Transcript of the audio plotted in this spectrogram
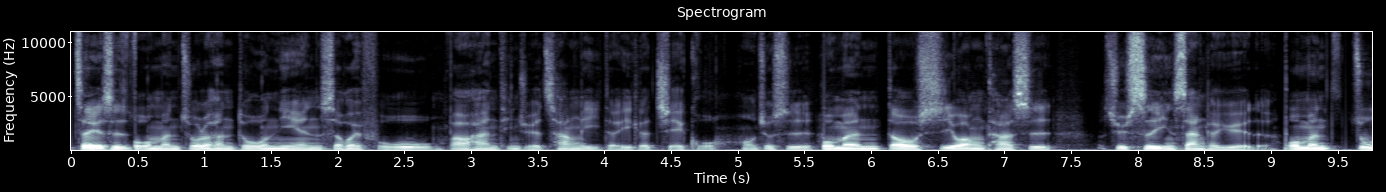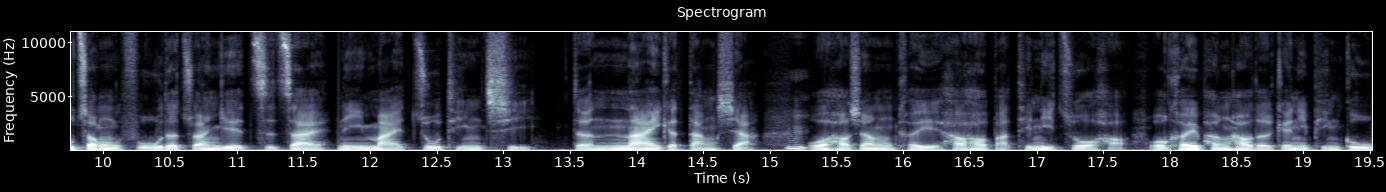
这也是我们做了很多年社会服务，包含听觉倡议的一个结果哦，就是我们都希望它是。去适应三个月的，我们注重服务的专业只在你买助听器的那一个当下，我好像可以好好把听力做好，我可以很好的给你评估，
